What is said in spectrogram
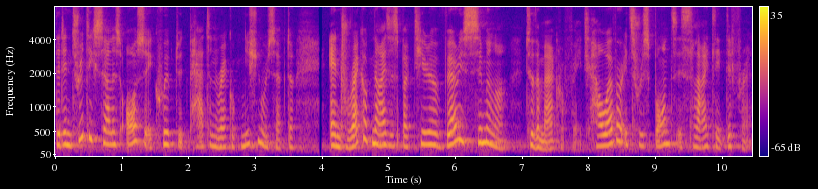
The dendritic cell is also equipped with pattern recognition receptor and recognizes bacteria very similar to the macrophage. However, its response is slightly different.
